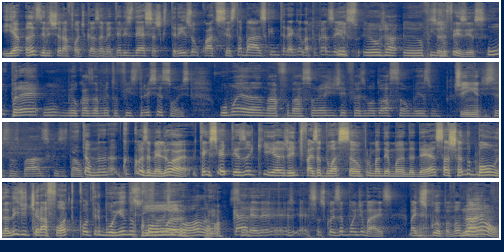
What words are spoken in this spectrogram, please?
E antes deles tirar foto de casamento, eles descem acho que três ou quatro cesta básica e entrega lá pro caseiro. Isso, eu já eu fiz Você já um- fez isso? um pré, um, meu casamento eu fiz três sessões. Uma era na fundação e a gente fazer uma doação mesmo Tinha. de cestas básicas e tal. Então, coisa melhor, tenho certeza que a gente faz a doação para uma demanda dessa, achando bom, além de tirar foto, contribuindo Sim, com de a... bola. Pô, Cara, é- essas coisas é bom demais. Mas desculpa, vamos lá. Não,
